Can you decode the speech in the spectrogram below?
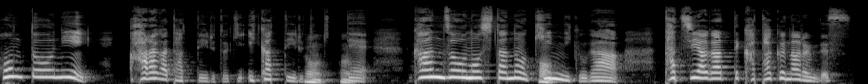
本当に腹が立っているとき、怒っているときって、うんう肝臓の下の筋肉が立ち上がって硬くなるんです。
